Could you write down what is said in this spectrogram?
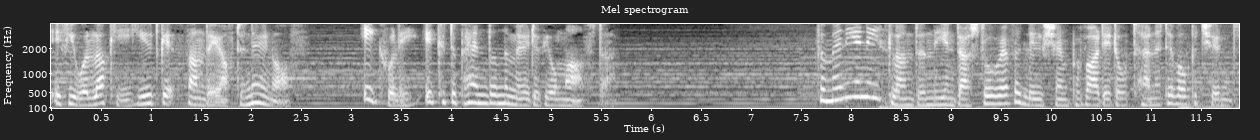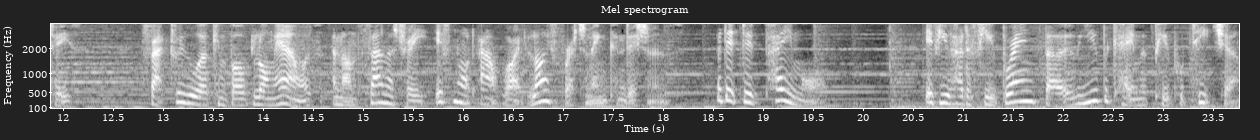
If you were lucky, you'd get Sunday afternoon off. Equally, it could depend on the mood of your master. For many in East London, the Industrial Revolution provided alternative opportunities. Factory work involved long hours and unsanitary, if not outright life threatening conditions, but it did pay more. If you had a few brains, though, you became a pupil teacher.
